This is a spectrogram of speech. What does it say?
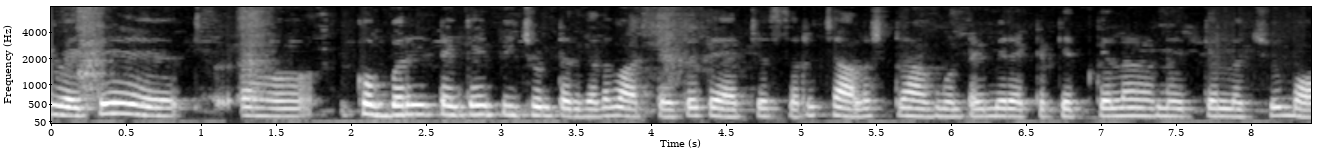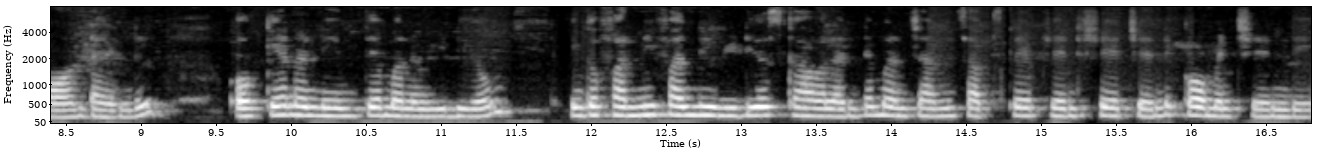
ఇవైతే కొబ్బరి టెంకాయ పీచు ఉంటుంది కదా వాటితో అయితే తయారు చేస్తారు. చాలా స్ట్రాంగ్గా ఉంటాయి. మీరు ఎక్కడికి ఎత్తుకెళ్ళాలన్నా ఎత్తుకెళ్ళచ్చు. బాగుంటాయండి. ఓకేనండి ఇంతే మన వీడియో. ఇంకా ఫన్నీ ఫన్నీ వీడియోస్ కావాలంటే మన ఛానల్ సబ్స్క్రైబ్ చేయండి షేర్ చేయండి కామెంట్ చేయండి.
